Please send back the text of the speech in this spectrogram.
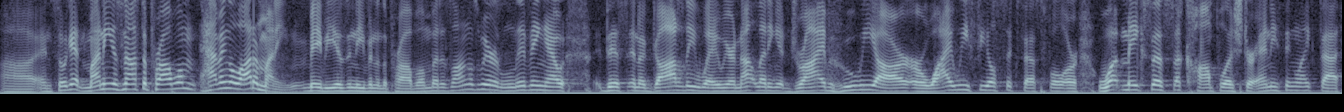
Uh, and so, again, money is not the problem. Having a lot of money maybe isn't even the problem. But as long as we are living out this in a godly way, we are not letting it drive who we are or why we feel successful or what makes us accomplished or anything like that.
